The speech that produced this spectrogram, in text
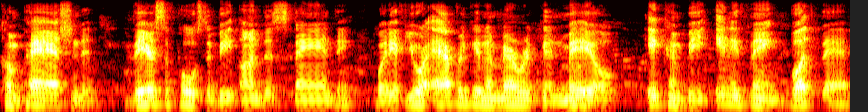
compassionate, they're supposed to be understanding. But if you're African American male, it can be anything but that.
